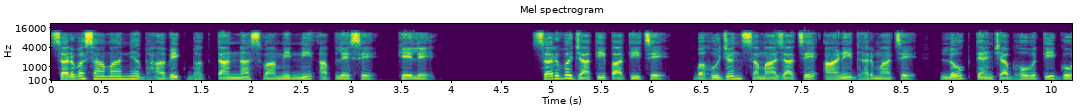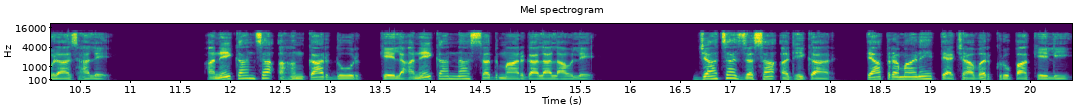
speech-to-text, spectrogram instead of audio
सर्वसामान्य भाविक भक्तांना स्वामींनी आपलेसे केले. सर्व जातीपातीचे बहुजन समाजाचे आणि धर्माचे लोक त्यांच्या भोवती गोळा झाले. अनेकांचा अहंकार दूर केला. अनेकांना सद्मार्गाला लावले. ज्याचा जसा अधिकार त्याप्रमाणे त्याच्यावर कृपा केली.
